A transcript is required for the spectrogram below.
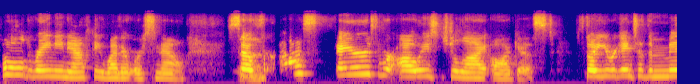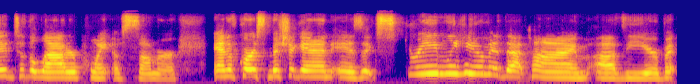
cold, rainy, nasty weather or snow. So yeah. for us, fairs were always July, August. So you were getting to the mid to the latter point of summer. And of course, Michigan is extremely humid that time of the year. But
